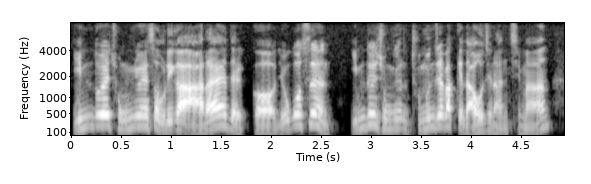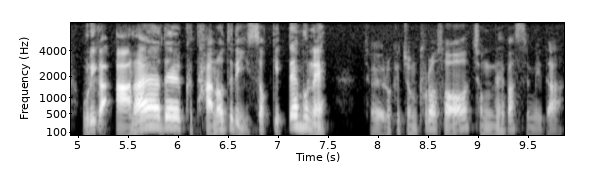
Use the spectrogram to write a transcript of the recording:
임도의 종류에서 우리가 알아야 될 것. 요것은 임도의 종류는 두 문제밖에 나오진 않지만 우리가 알아야 될 그 단어들이 있었기 때문에 제가 이렇게 좀 풀어서 정리를 해봤습니다.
